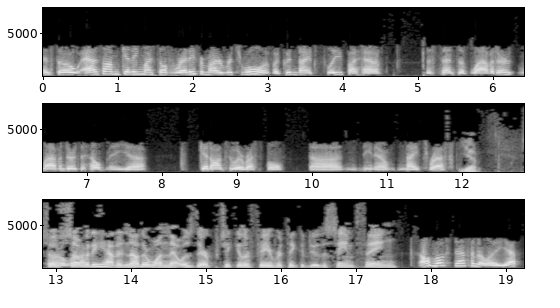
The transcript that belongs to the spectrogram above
And so as I'm getting myself ready for my ritual of a good night's sleep, I have the scent of lavender lavender to help me uh, get onto a restful uh, you know night's rest. Yep. So, so if uh, somebody uh, had another one that was their particular favorite, they could do the same thing. Oh, most definitely. Yep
